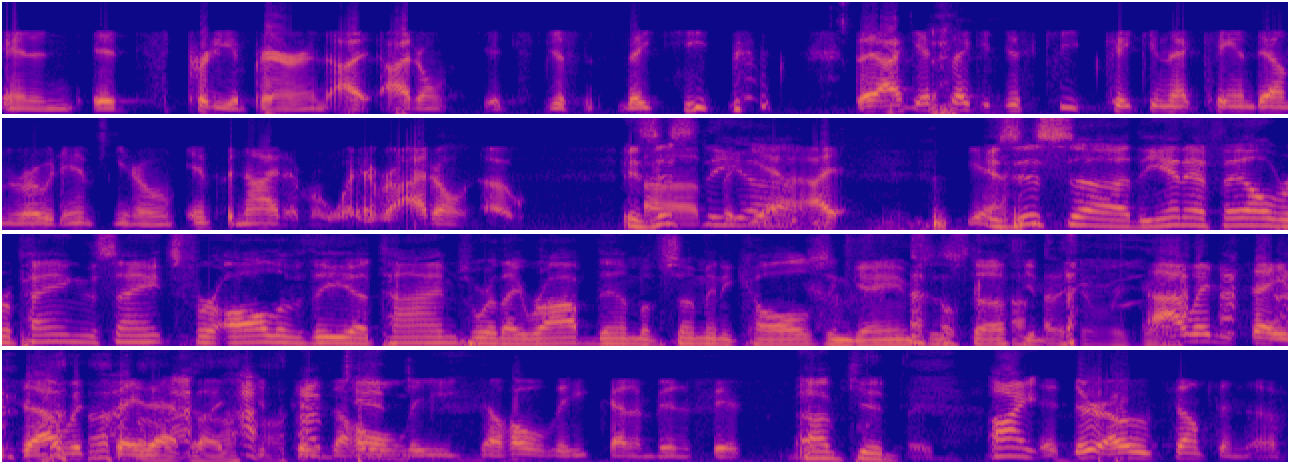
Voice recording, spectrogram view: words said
and it's pretty apparent. I, I don't. It's just they keep. They, I guess they could just keep kicking that can down the road, you know, infinitum or whatever. I don't know. Is this uh, the yeah, uh, I, yeah. Is this uh, the NFL repaying the Saints for all of the uh, times where they robbed them of so many calls and games and oh, stuff? God, I wouldn't say so. I wouldn't say that much just because the kidding. whole league, the whole league, kind of benefits. I'm kidding. All right, they're owed something though.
